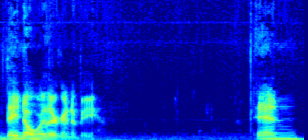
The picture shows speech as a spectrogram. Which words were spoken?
they know where they're going to be. And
